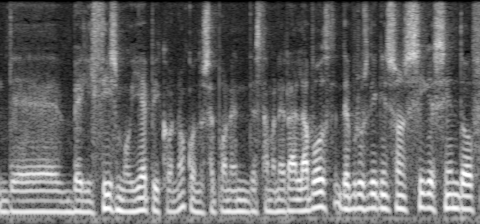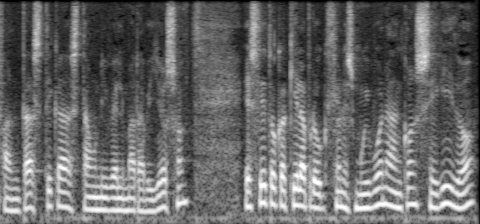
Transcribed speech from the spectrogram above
de belicismo y épico, ¿no? Cuando se ponen de esta manera. La voz de Bruce Dickinson sigue siendo fantástica, está a un nivel maravilloso. Es cierto que aquí la producción es muy buena, han conseguido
